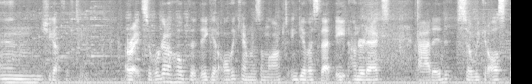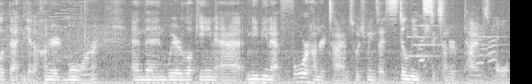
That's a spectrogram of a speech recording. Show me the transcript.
And she got 15. Alright, so we're going to hope that they get all the cameras unlocked and give us that 800x added so we could all split that and get 100 more. And then we're looking at me being at 400 times which means I still need 600 times more.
